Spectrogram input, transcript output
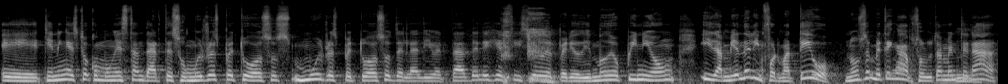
eh, tienen esto como un estandarte, son muy respetuosos, muy respetuosos de la libertad del ejercicio del periodismo de opinión y también del informativo, no se meten a absolutamente mm. nada.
